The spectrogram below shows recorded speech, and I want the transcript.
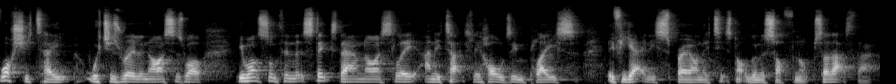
washi tape, which is really nice as well. You want something that sticks down nicely and it actually holds in place. If you get any spray on it, it's not going to soften up. So that's that.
